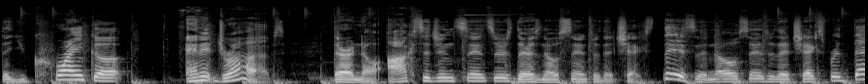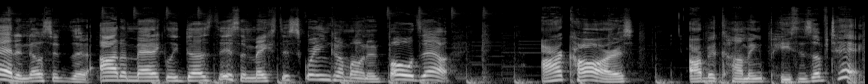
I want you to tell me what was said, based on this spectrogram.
that you crank up and it drives. There are no oxygen sensors. There's no sensor that checks this, and no sensor that checks for that, and no sensor that automatically does this and makes the screen come on and folds out. Our cars are becoming pieces of tech.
